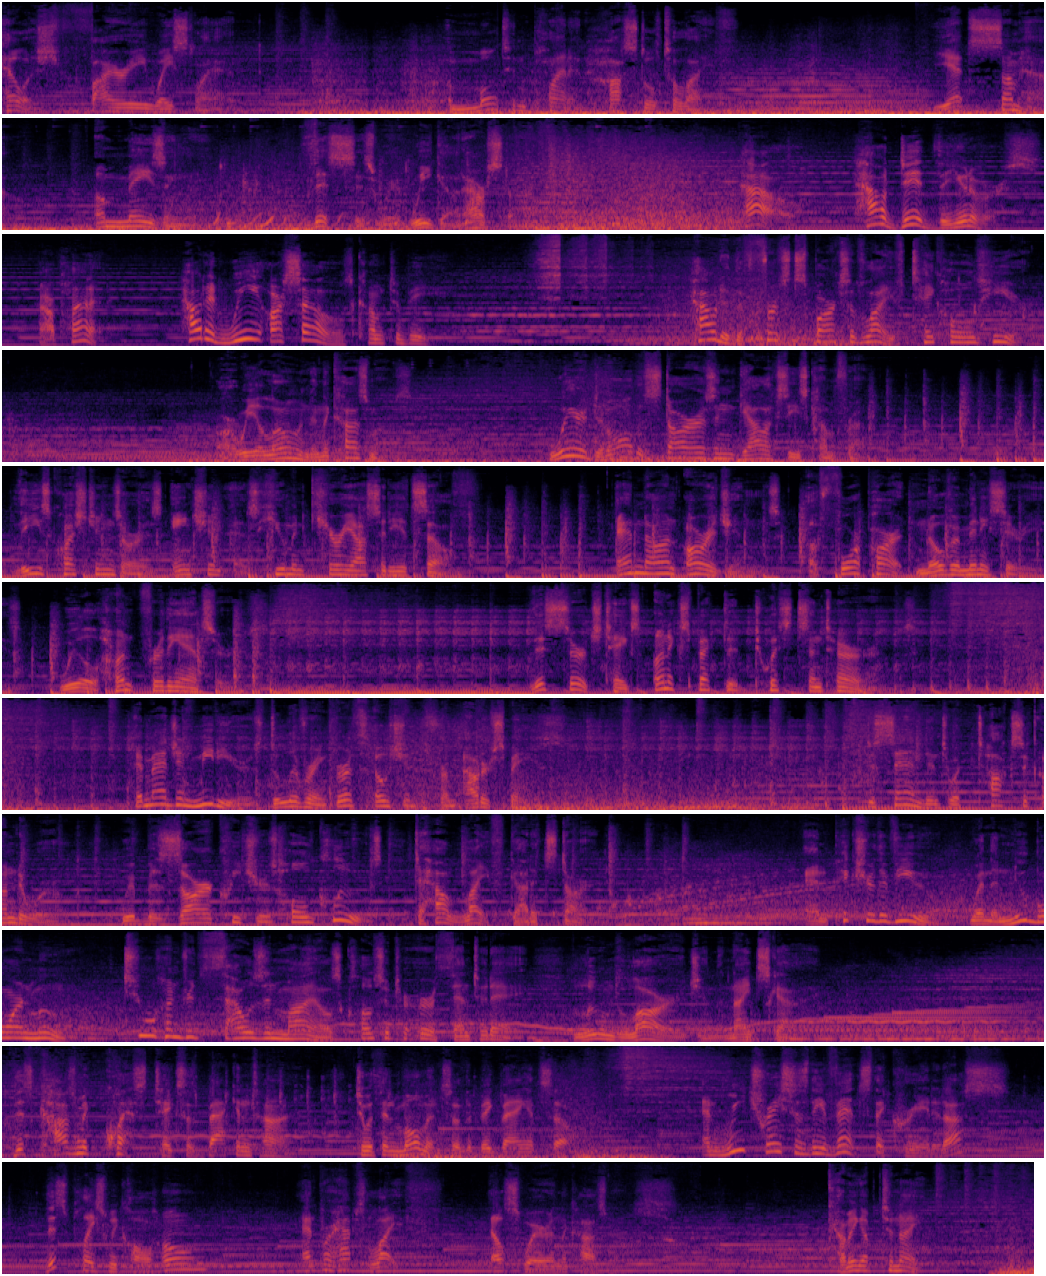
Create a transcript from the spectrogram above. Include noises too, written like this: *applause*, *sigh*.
hellish, fiery wasteland. A molten planet hostile to life. Yet somehow, amazingly, this is where we got our start. How? How did the universe, our planet, how did we ourselves come to be? How did the first sparks of life take hold here? Are we alone in the cosmos? Where did all the stars and galaxies come from? These questions are as ancient as human curiosity itself. And on Origins, a four-part NOVA miniseries, we'll hunt for the answers. This search takes unexpected twists and turns. Imagine meteors delivering Earth's oceans from outer space. Descend into a toxic underworld where bizarre creatures hold clues to how life got its start. And picture the view when the newborn moon, 200,000 miles closer to Earth than today, loomed large in the night sky. This cosmic quest takes us back in time to within moments of the Big Bang itself and retraces the events that created us, this place we call home, and perhaps life elsewhere in the cosmos. Coming up tonight,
